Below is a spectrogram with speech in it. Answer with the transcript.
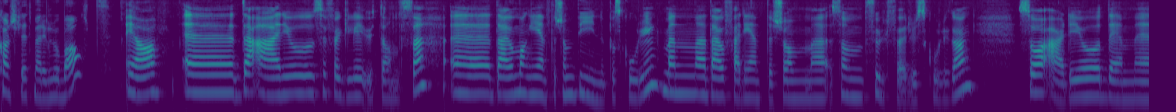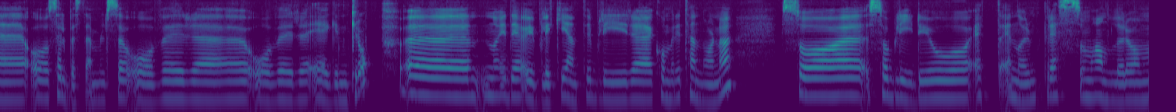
kanskje litt mer globalt? Ja, det er jo selvfølgelig utdannelse. Det er jo mange jenter som begynner på skolen, men det er jo færre jenter som, som fullfører skolegang. Så er det jo det med selvbestemmelse over, over egen kropp. I det øyeblikket jenter blir, kommer i tenårene, så, så, blir det jo et enormt press som handler om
